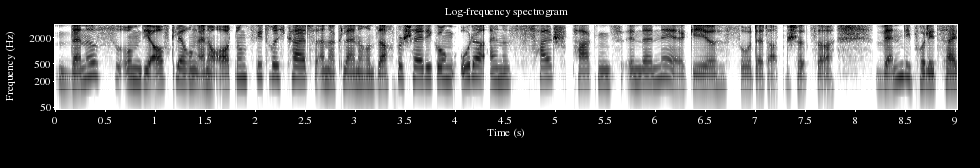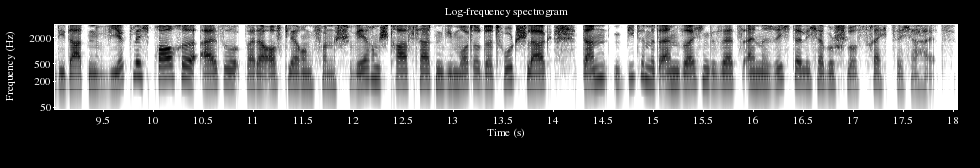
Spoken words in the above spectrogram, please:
wenn es um die Aufklärung einer Ordnungswidrigkeit, einer kleineren Sachbeschädigung Parkverbot oder eines Falschparkens in der Nähe gehe, so der Datenschützer. Wenn die Polizei die Daten wirklich brauche, also bei der Aufklärung von schweren Straftaten wie Mord oder Totschlag, dann biete mit einem solchen Gesetz ein richterlicher Beschluss Rechtssicherheit.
